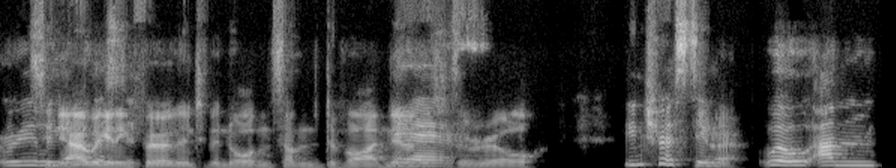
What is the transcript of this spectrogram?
really So now we're getting further into the northern southern divide now. This is a real interesting. know. Well, um,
